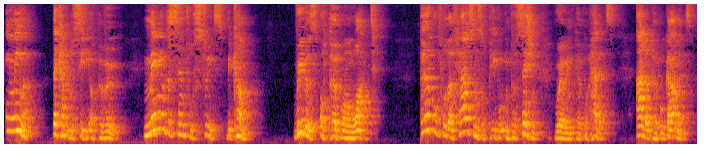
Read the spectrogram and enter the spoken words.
In Lima, the capital city of Peru, many of the central streets become rivers of purple and white. Purple for the thousands of people in procession wearing purple habits, other purple garments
